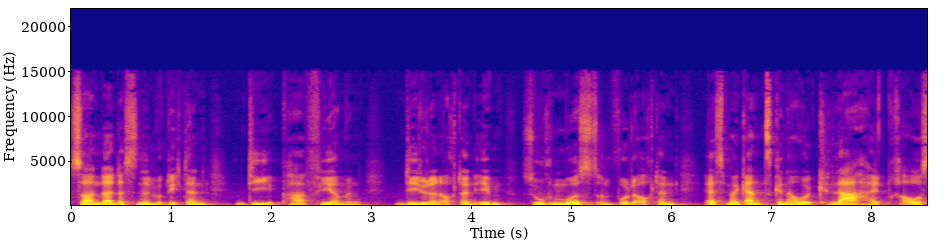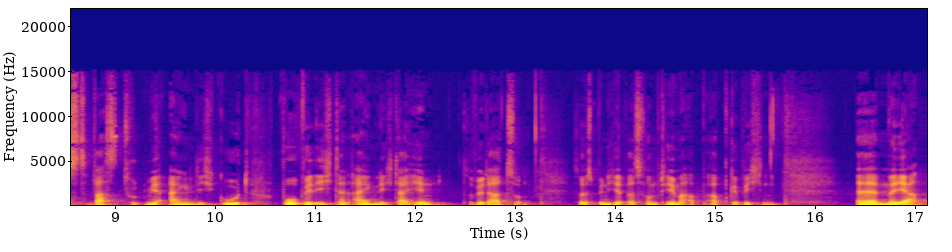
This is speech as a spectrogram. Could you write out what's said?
sondern das sind dann wirklich dann die paar Firmen, die du dann auch dann eben suchen musst und wo du auch dann erstmal ganz genaue Klarheit brauchst, was tut mir eigentlich gut, wo will ich dann eigentlich dahin. So viel dazu. So, jetzt bin ich etwas vom Thema ab, abgewichen. Ähm, ja,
